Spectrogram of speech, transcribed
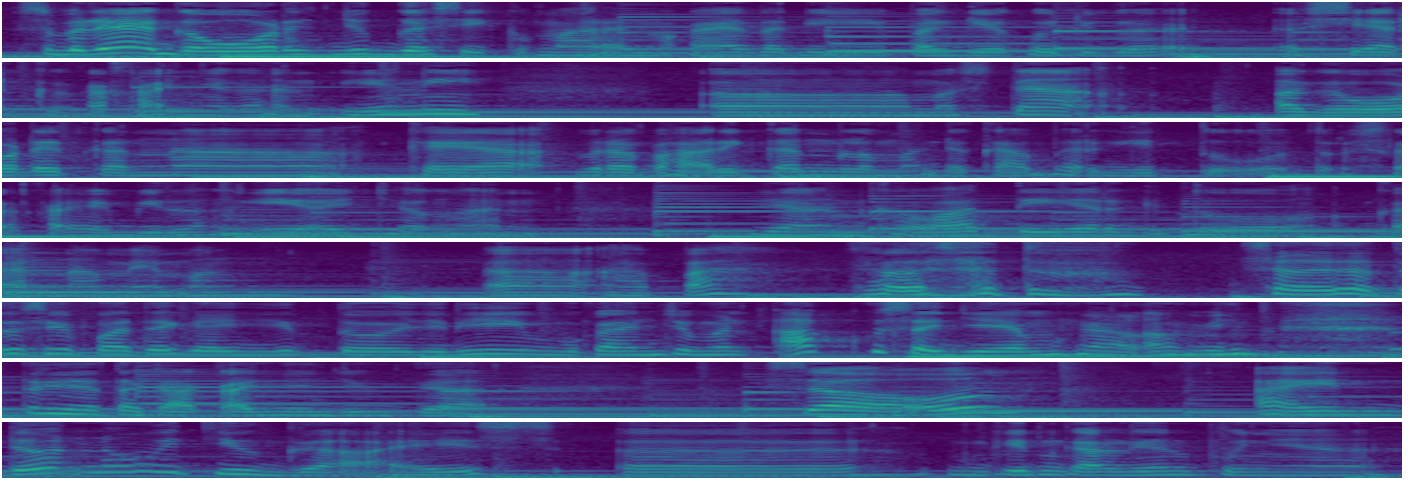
sebenarnya agak worried juga sih kemarin. Makanya tadi pagi aku juga share ke kakaknya kan iya nih uh, maksudnya agak worried karena kayak berapa hari kan belum ada kabar gitu. Terus kakaknya bilang iya jangan jangan khawatir gitu. Karena memang uh, apa salah satu salah satu sifatnya kayak gitu. Jadi bukan cuman aku saja yang mengalami ternyata kakaknya juga. So I don't know with you guys uh, mungkin kalian punya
